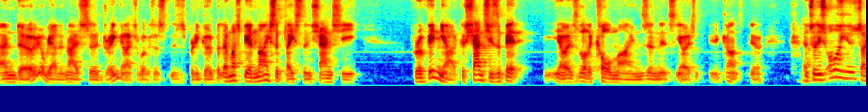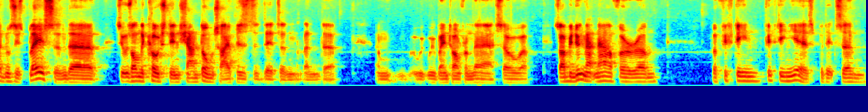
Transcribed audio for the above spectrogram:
And uh, we had a nice uh, drink, and I said, "Well, this is this is pretty good." But there must be a nicer place than Shanxi for a vineyard, because Shanxi is a bit, you know, there's a lot of coal mines, and it's you know, it's, you can't, you know. Yeah. And so this, oh yes, I know this place, and uh, so it was on the coast in Shandong. So I visited it, and and uh, and we, we, went on from there. So uh, so I've been doing that now for um, for 15, 15 years, but it's um,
